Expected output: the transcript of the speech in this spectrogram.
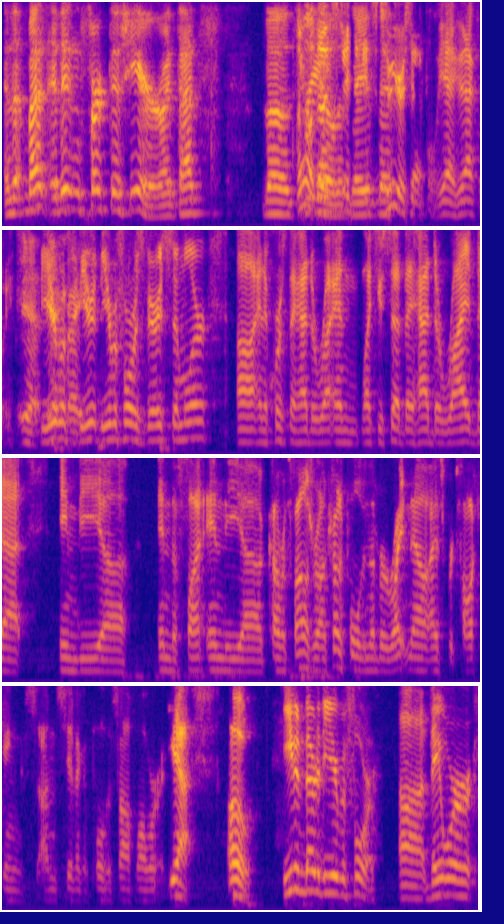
but it didn't start this year, right? That's the oh, that's, it's, they, it's two year sample. Yeah, exactly. Yeah, the year, yeah, before, right. the year, the year before was very similar, uh, and of course they had to ride, and like you said, they had to ride that in the. Uh, in the fi- in the uh, conference finals round. I'm trying to pull the number right now as we're talking. So I'm see if I can pull this off while we're yeah. Oh, even better the year before. Uh, they were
